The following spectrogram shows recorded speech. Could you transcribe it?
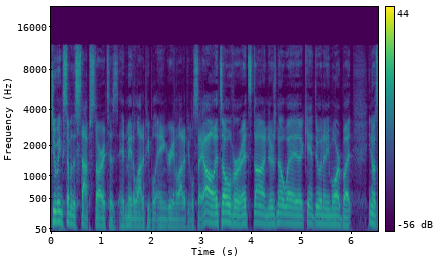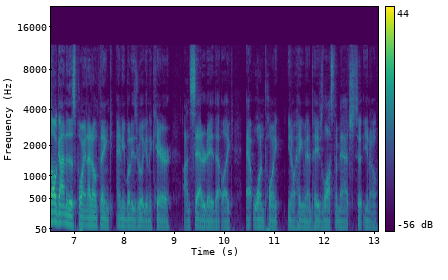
doing some of the stop starts has had made a lot of people angry, and a lot of people say, oh, it's over, it's done, there's no way I can't do it anymore. But you know, it's all gotten to this point, and I don't think anybody's really going to care on Saturday that like at one point, you know, Hangman Page lost a match to, you know,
